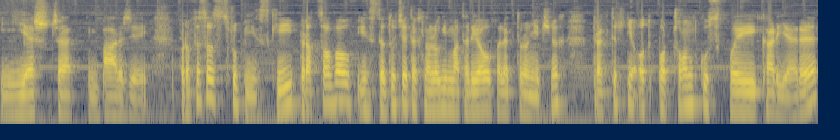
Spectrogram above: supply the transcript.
jeszcze bardziej. Profesor Strupiński pracował w Instytucie Technologii Materiałów Elektronicznych praktycznie od początku swojej kariery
